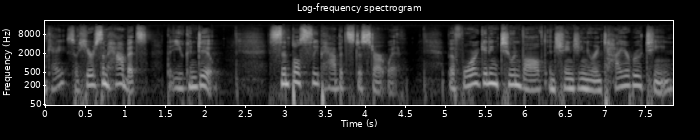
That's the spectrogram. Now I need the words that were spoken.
Okay, so here's some habits that you can do. Simple sleep habits to start with. Before getting too involved in changing your entire routine,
